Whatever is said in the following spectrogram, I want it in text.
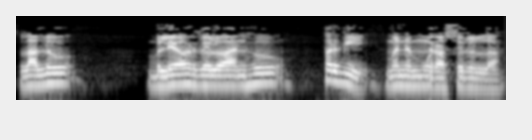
Lalu beliau radhiyallahu anhu pergi menemui Rasulullah.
